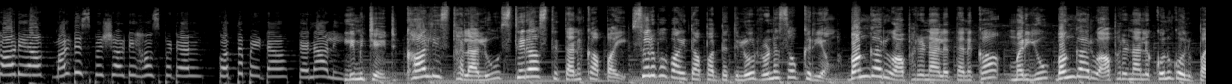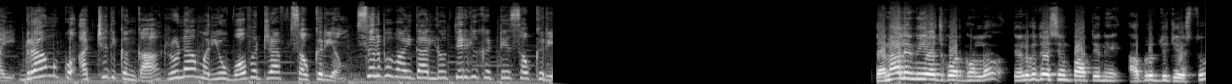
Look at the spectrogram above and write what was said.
cardiac multi speciality hospital Kothapet Tenali limited ఖాళీ స్థలాలు స్థిరాస్తి తనఖాపై సులభ వాయిదా పద్ధతిలో రుణ సౌకర్యం. బంగారు ఆభరణాల తనఖా మరియు బంగారు ఆభరణాల కొనుగోలుపై గ్రాముకు అత్యధికంగా రుణ మరియు ఓవర్ డ్రాఫ్ట్ సౌకర్యం. సులభ వాయిదాల్లో తిరిగి కట్టే సౌకర్యం. తెనాలి నియోజకవర్గంలో తెలుగుదేశం పార్టీని అభివృద్ధి చేస్తూ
